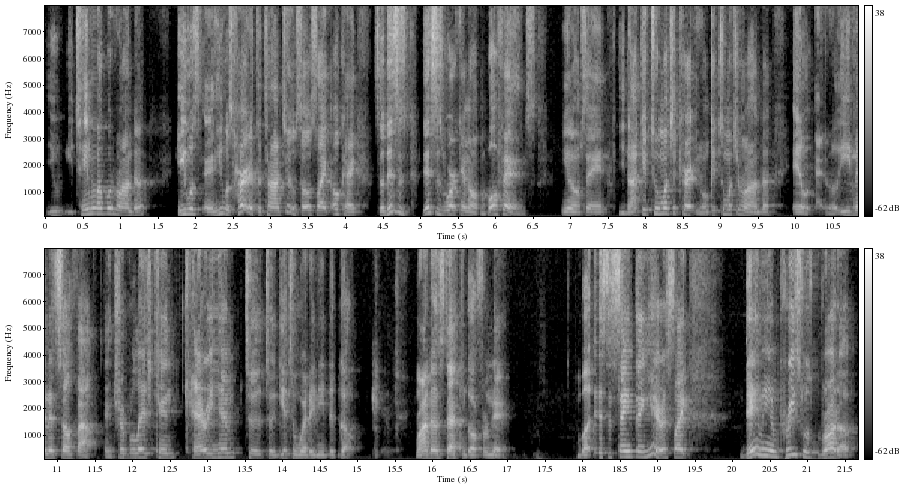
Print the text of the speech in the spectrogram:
You you team up with Ronda. He was and he was hurt at the time too. So it's like, okay, so this is this is working on both ends. You know what I'm saying? You not get too much of Kurt, you won't get too much of Ronda. It'll it'll even itself out. And Triple H can carry him to, to get to where they need to go. Ronda and Steph can go from there. But it's the same thing here. It's like Damian Priest was brought up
